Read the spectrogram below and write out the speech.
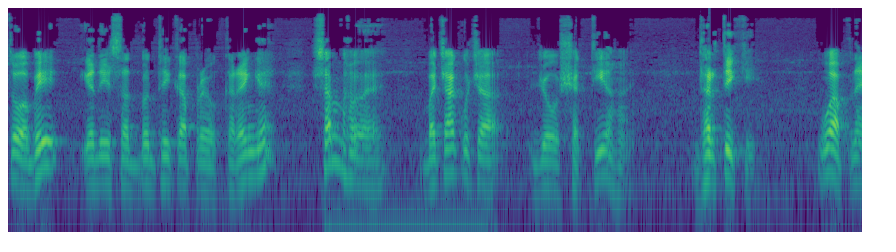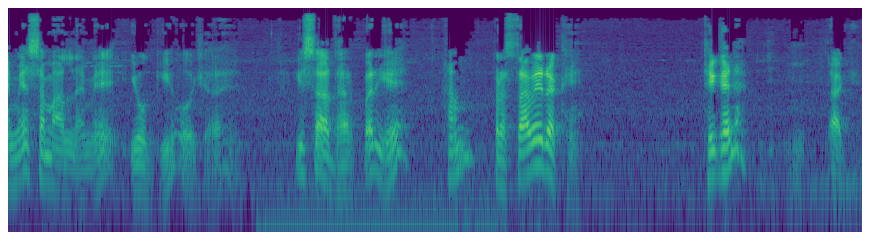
तो अभी यदि सद्बुद्धि का प्रयोग करेंगे, संभव है बचा कुचा जो शक्तियाँ हैं धरती की वो अपने में संभालने में योग्य हो जाए। इस आधार पर ये हम प्रस्तावे रखें। ठीक है ना? आगे।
